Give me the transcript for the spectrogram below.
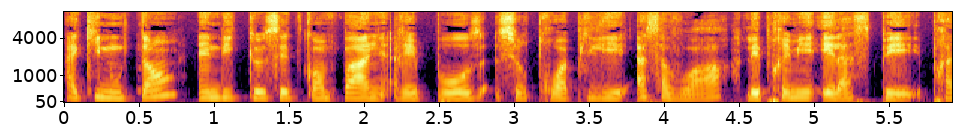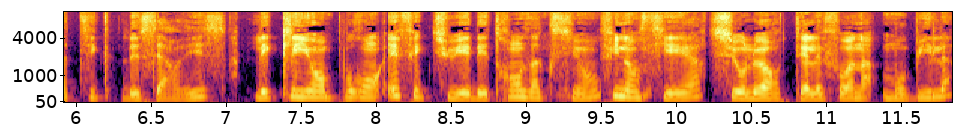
Akinoutan, indique que cette campagne repose sur trois piliers, à savoir les premiers est l'aspect pratique de service. Les clients pourront effectuer des transactions financières sur leur téléphone mobile,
